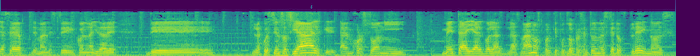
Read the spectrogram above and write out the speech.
ya sea de, este, con la ayuda de, de la cuestión social, que a lo mejor Sony meta ahí algo las, las manos, porque pues lo presentó en un State of Play, no es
